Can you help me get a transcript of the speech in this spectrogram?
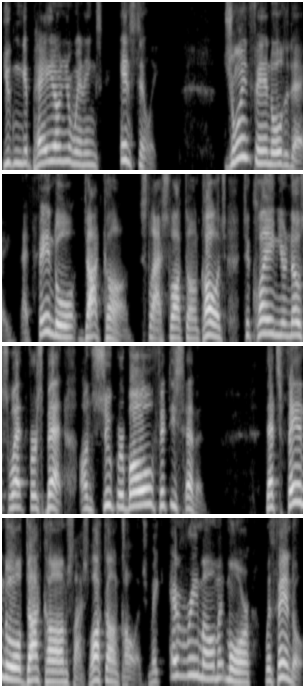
you can get paid on your winnings instantly. Join FanDuel today at fanduel.com slash locked on college to claim your no sweat first bet on Super Bowl 57. That's fanduel.com slash locked on college. Make every moment more with FanDuel,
